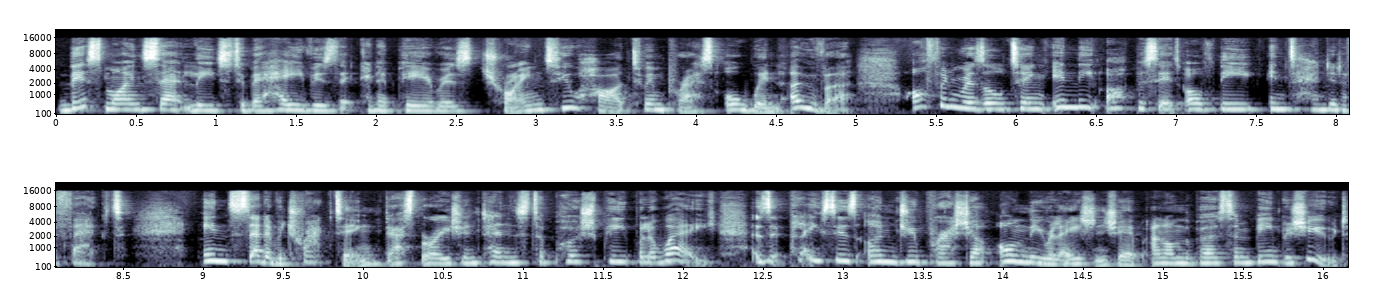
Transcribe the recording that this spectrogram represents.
This mindset leads to behaviors that can appear as trying too hard to impress or win over, often resulting in the opposite of the intended effect. Instead of attracting, desperation tends to push people away as it places undue pressure on the relationship and on the person being pursued.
